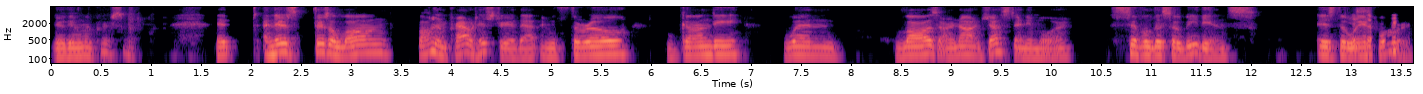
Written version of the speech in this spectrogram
You're the only person. It and there's there's a long, long and proud history of that. I mean, Thoreau, Gandhi, when laws are not just anymore, civil disobedience is the way It's a- forward.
